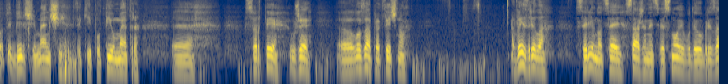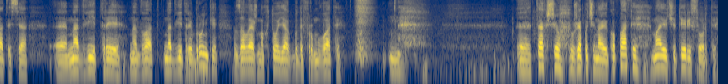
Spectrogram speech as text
От і більші, менші, такі по пів метра. Е, сорти вже е, лоза практично визріла. Все рівно цей саженець весною буде обрізатися е, на 2-3 на на 2-3 бруньки, залежно хто як буде формувати. Е, Так що вже починаю копати. Маю 4 сорти.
